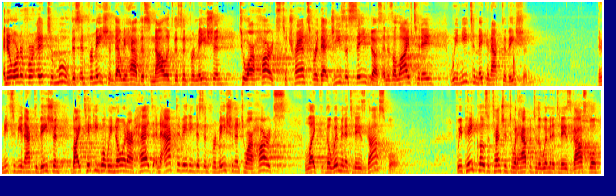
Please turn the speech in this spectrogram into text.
And in order for it to move this information that we have, this knowledge, this information to our hearts, to transfer that Jesus saved us and is alive today, we need to make an activation. There needs to be an activation by taking what we know in our heads and activating this information into our hearts, like the women in today's gospel. If we paid close attention to what happened to the women in today's gospel,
